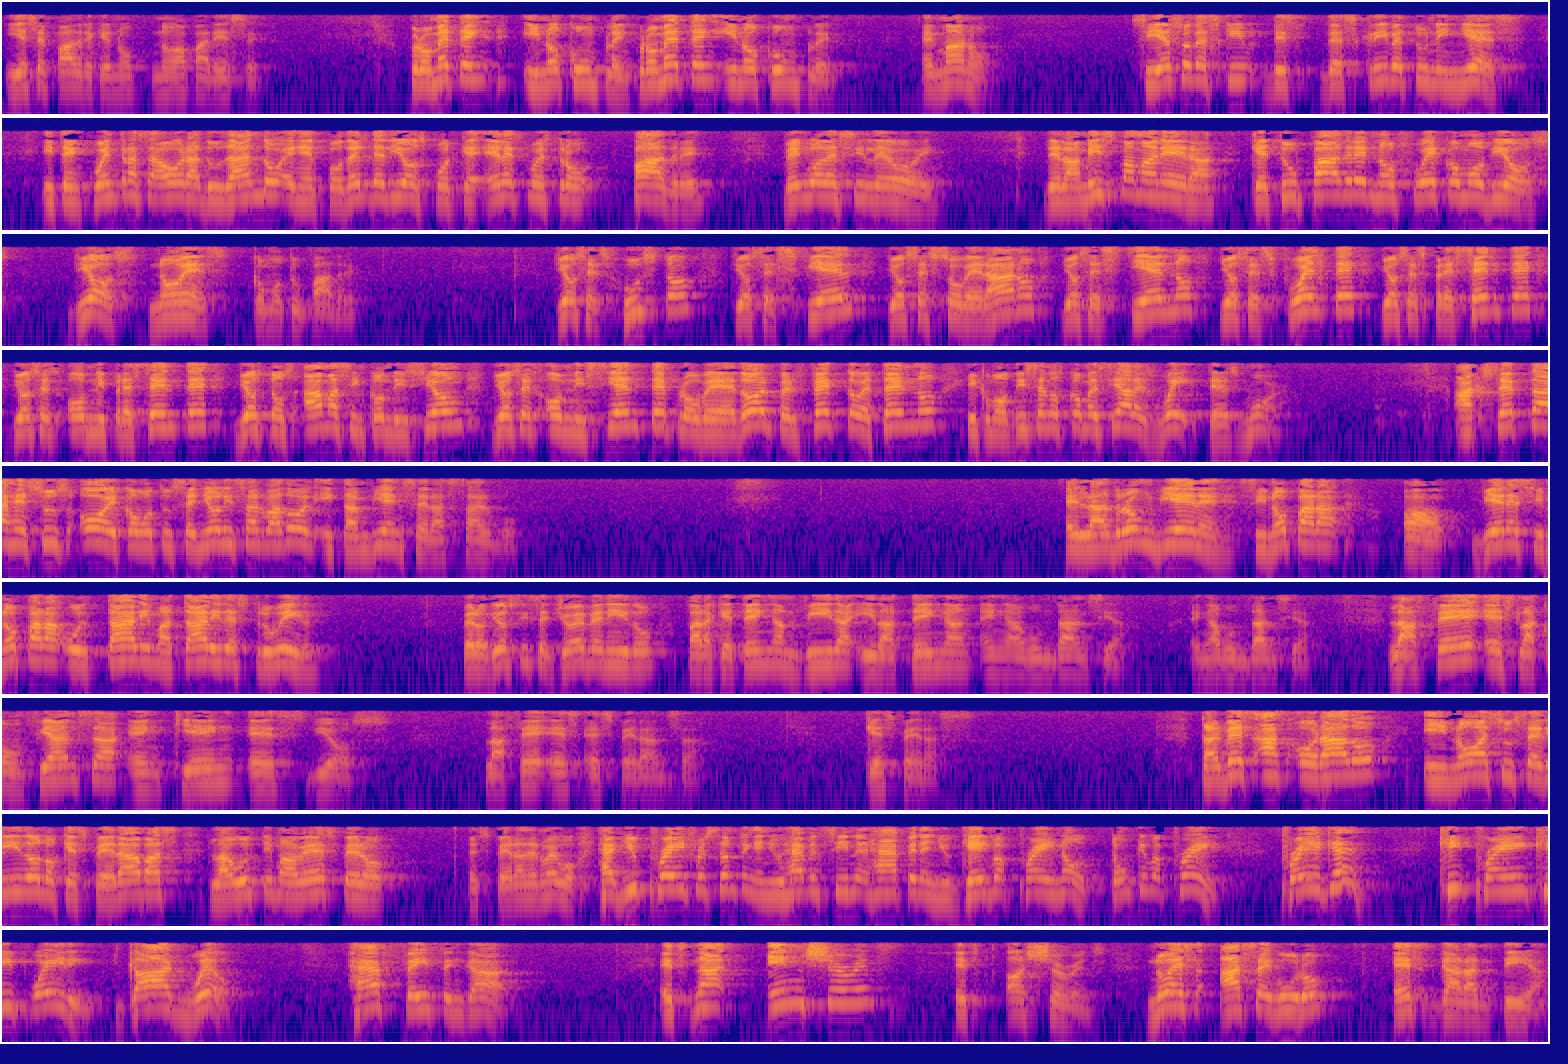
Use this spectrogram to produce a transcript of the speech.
Y ese padre que no aparece. Prometen y no cumplen, prometen y no cumplen. Hermano, si eso describe, describe, tu niñez y te encuentras ahora dudando en el poder de Dios porque Él es nuestro Padre, vengo a decirle hoy, de la misma manera que tu Padre no fue como Dios, Dios no es como tu Padre. Dios es justo, Dios es fiel, Dios es soberano, Dios es tierno, Dios es fuerte, Dios es presente, Dios es omnipresente, Dios nos ama sin condición, Dios es omnisciente, proveedor, perfecto, eterno y como dicen los comerciales, wait, there's more. Acepta a Jesús hoy como tu Señor y Salvador y también serás salvo. El ladrón viene sino para uh, viene sino para hurtar y matar y destruir. Pero Dios dice, yo he venido para que tengan vida y la tengan en abundancia, en abundancia. La fe es la confianza en quien es Dios. La fe es esperanza. ¿Qué esperas? Tal vez has orado y no ha sucedido lo que esperabas la última vez, pero espera de nuevo. Have you prayed for something and you haven't seen it happen and you gave up praying? No, don't give up praying. Pray again. Keep praying, keep waiting. God will. Have faith in God. It's not insurance, it's assurance. No es aseguro, es garantía.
